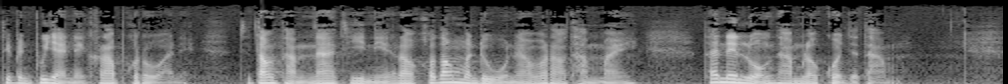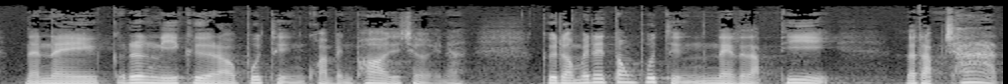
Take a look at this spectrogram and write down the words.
ที่เป็นผู้ใหญ่ในครอบครัวเนี่ยจะต้องทำหน้าที่นี้เราก็ต้องมาดูนะว่าเราทํำไหม ถ้าในหลวงทำเราควรจะทำนั้นในเรื่องนี้คือเราพูดถึงความเป็นพ่อเฉยๆนะคือเราไม่ได้ต้องพูดถึงในระดับที่ระดับชาติ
